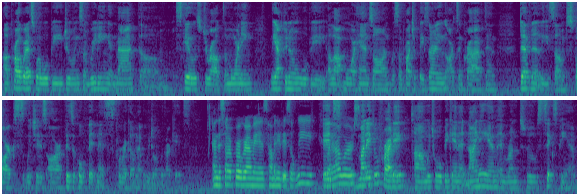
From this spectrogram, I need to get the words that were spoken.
uh, progress where we'll be doing some reading and math um, skills throughout the morning. The afternoon will be a lot more hands on with some project based learning, arts and craft, and definitely some Sparks, which is our physical fitness curriculum that we'll be doing with our kids. And the summer program is how many days a week? It's what hours? Monday through Friday, um, which will begin at 9 a.m. and run to 6 p.m.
